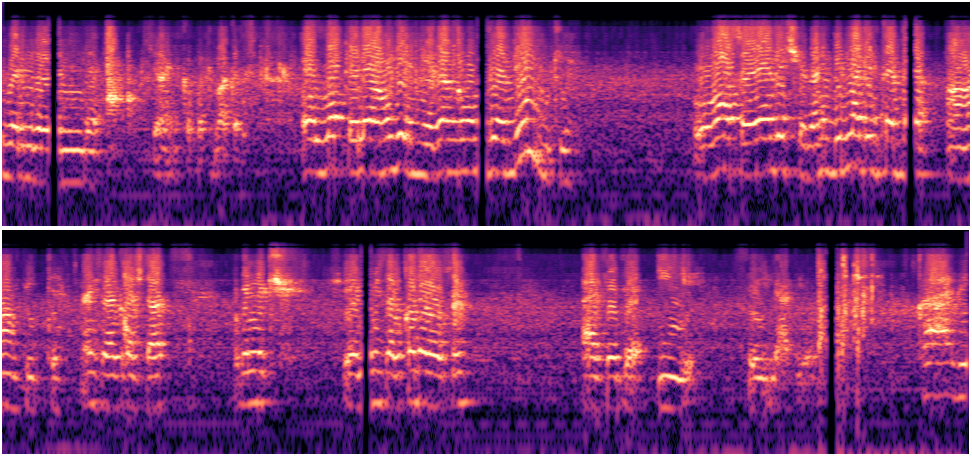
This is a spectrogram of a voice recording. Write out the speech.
Bu bölümün önünde şöyle kapatayım arkadaşlar. Allah belamı vermiyor. Ben kımıldayabiliyor muyum ki? Oha sonra geçiyor. Benim bilmediğim tarzda. Aha bitti. Neyse arkadaşlar. Bugünlük şeyimiz de bu kadar olsun. Herkese iyi seyirler diyorum. Kalbim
